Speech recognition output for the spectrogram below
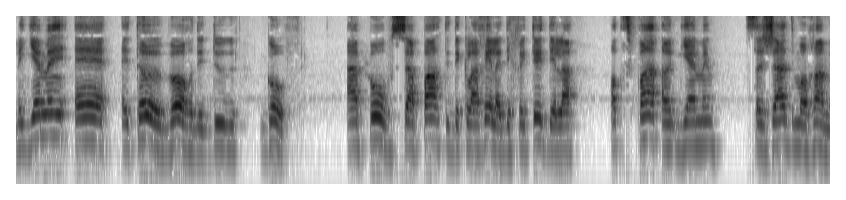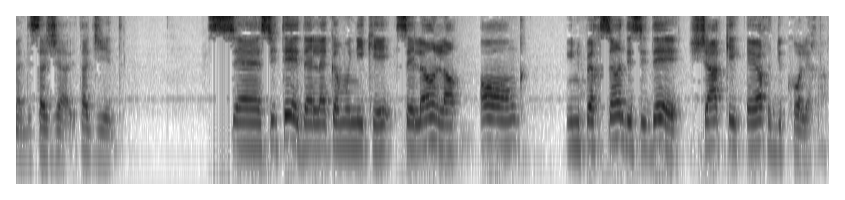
Le Yémen est au bord du Golfe. A pour sa part déclaré la directeur de la Oxfam Yémen, Sajad Mohamed Tajid. Cité dans le communiqué, selon la ONG, une personne décédée chaque heure du choléra.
